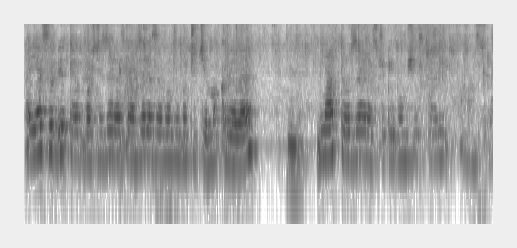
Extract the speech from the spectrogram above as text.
A ja sobie tak właśnie zaraz dam, zaraz zaraz zobaczycie makrele. Na to zaraz, czekaj, bo mi się już pali masło.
